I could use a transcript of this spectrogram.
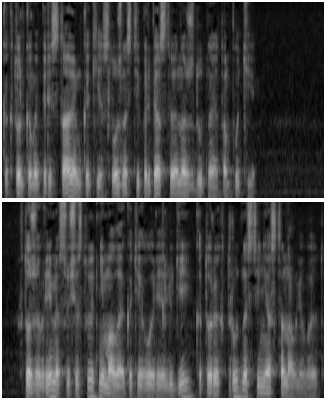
как только мы переставим, какие сложности и препятствия нас ждут на этом пути. В то же время существует немалая категория людей, которых трудности не останавливают.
